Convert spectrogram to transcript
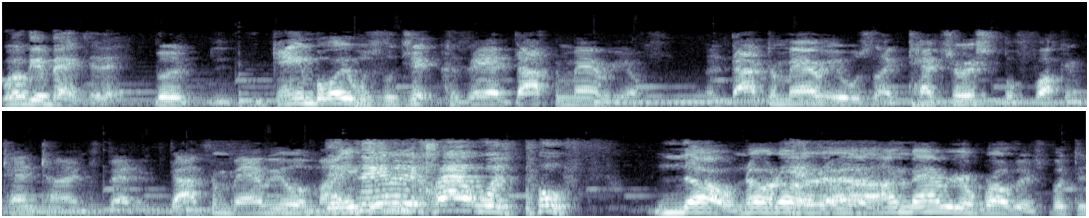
We'll get back to that. But Game Boy was legit because they had Dr. Mario. And Dr. Mario was like Tetris, but fucking ten times better. Dr. Mario, in my The name of the cloud was Poof. No, no, no. It uh. I'm Mario Brothers, but the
